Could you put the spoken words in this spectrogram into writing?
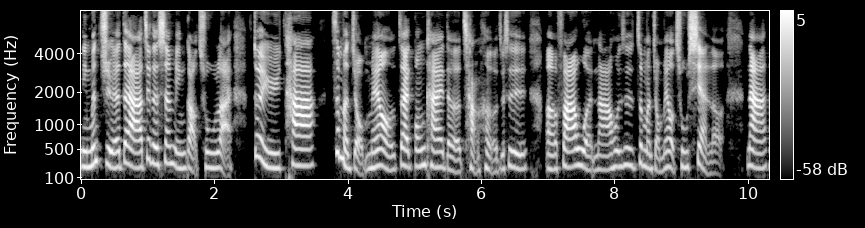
你们觉得啊，这个声明稿出来对于他？这么久没有在公开的场合，就是呃发文啊，或者是这么久没有出现了，那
